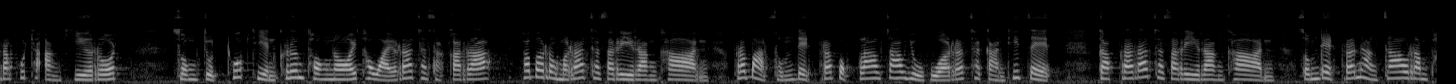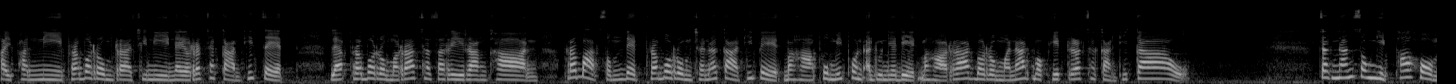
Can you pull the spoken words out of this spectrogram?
พระพุทธอังคีรส ทรงจุดธูปเทียนเครื่องทองน้อยถวายราชสักการะ พระบรมราชสรีรังคาร พระบาทสมเด็จพระปกเกล้าเจ้าอยู่หัวรัชกาลที่ 7 กับพระราชสรีรังคาร สมเด็จพระนางเจ้ารำไพพันนีพระบรมราชินีในรัชกาลที่ 7 และพระบรมราชสรีรังคาร พระบาทสมเด็จพระบรมชนากาธิเบศรมหาภูมิพลอดุลยเดชมหาราชบรมนาถบพิตรรัชกาลที่ 9 จากนั้นทรงหยิบผ้าห่ม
